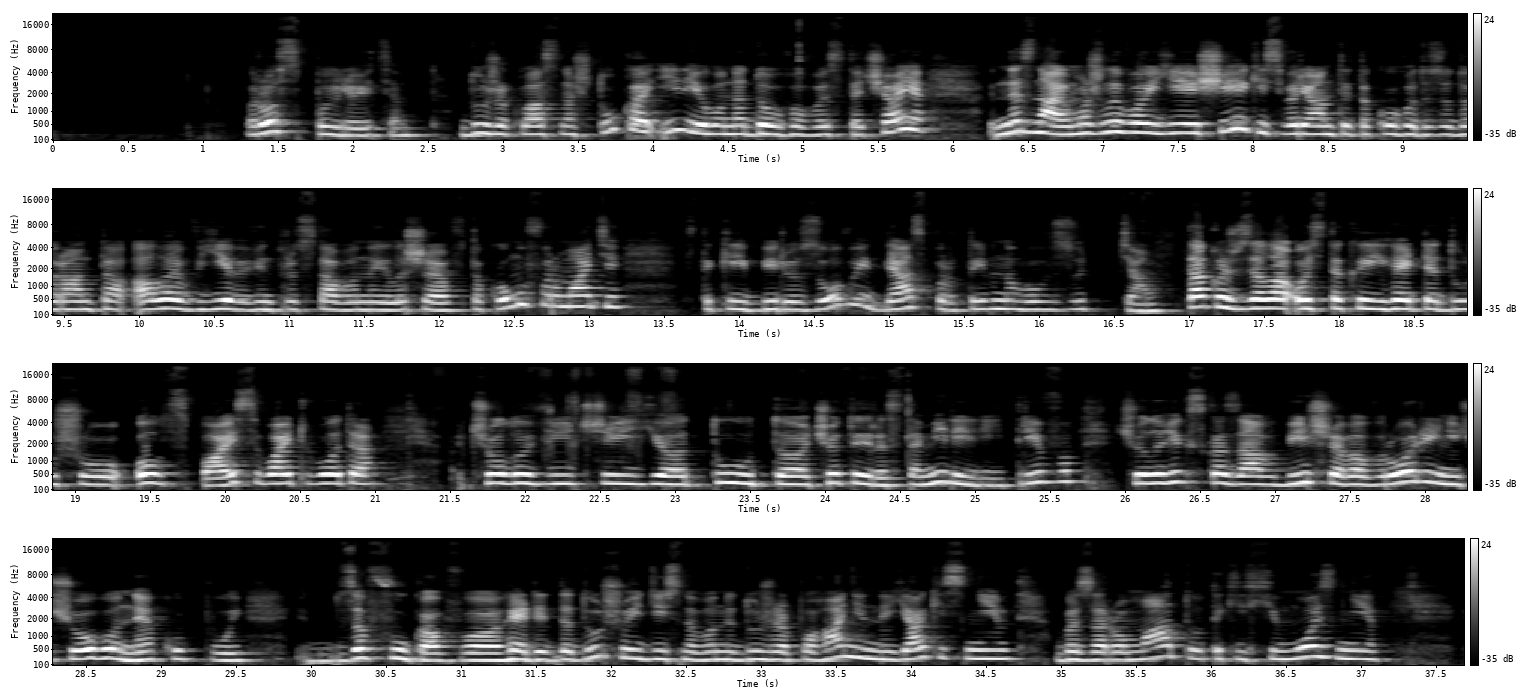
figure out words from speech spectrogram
розпилюється. Дуже класна штука, і його надовго вистачає. Не знаю, можливо, є ще якісь варіанти такого дезодоранта, але в Єві він представлений лише в такому форматі. Такий бірюзовий для спортивного взуття. Також взяла ось такий гель для душу Old Spice White Water. Чоловічий тут е, 400 мл. Чоловік сказав, більше в Аврорі нічого не купуй. Зафукав е, гелі для душу, і дійсно вони дуже погані, неякісні, без аромату, такі хімозні.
